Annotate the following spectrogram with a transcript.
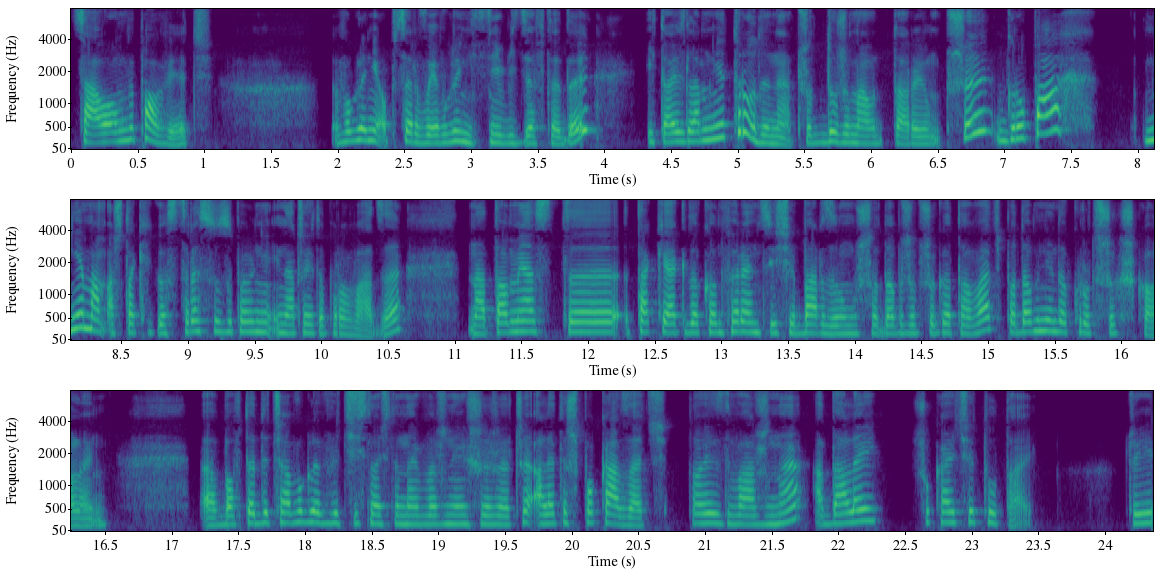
całą wypowiedź. W ogóle nie obserwuję, w ogóle nic nie widzę wtedy. I to jest dla mnie trudne przed dużym audytorium. Przy grupach nie mam aż takiego stresu, zupełnie inaczej to prowadzę. Natomiast e, tak jak do konferencji się bardzo muszę dobrze przygotować, podobnie do krótszych szkoleń. E, bo wtedy trzeba w ogóle wycisnąć te najważniejsze rzeczy, ale też pokazać, to jest ważne, a dalej szukajcie tutaj. Czyli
